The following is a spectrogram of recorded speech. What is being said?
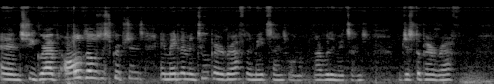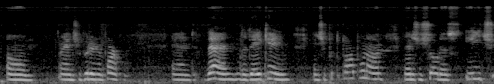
and she grabbed all of those descriptions and made them into a paragraph that made sense. Well, no, not really made sense, just a paragraph. Um, and she put it in a PowerPoint. And then the day came, and she put the PowerPoint on, and she showed us each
